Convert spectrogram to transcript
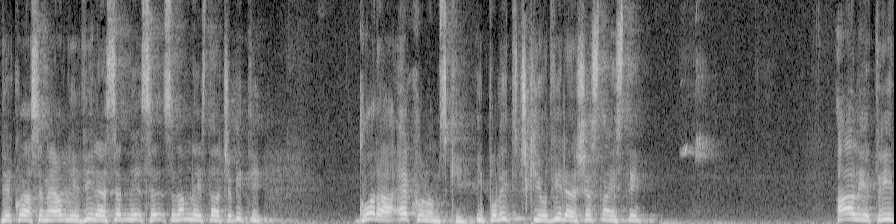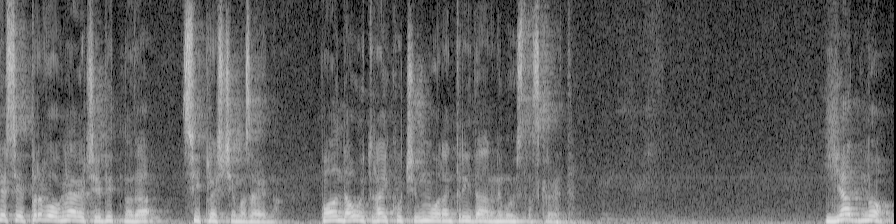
gdje koja se najavljuje 2017. će biti gora ekonomski i politički od 2016. Ali je 31. najveće bitno da svi plešćemo zajedno. Pa onda ujutro, aj kući, umoran tri dana, nemoj ustati s kreveta. Jadno.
